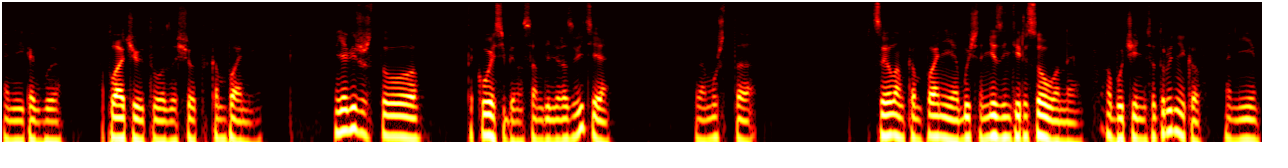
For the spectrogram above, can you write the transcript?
они как бы оплачивают его за счет компании. Но я вижу, что такое себе на самом деле развитие, потому что в целом компании обычно не заинтересованы в обучении сотрудников. Они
